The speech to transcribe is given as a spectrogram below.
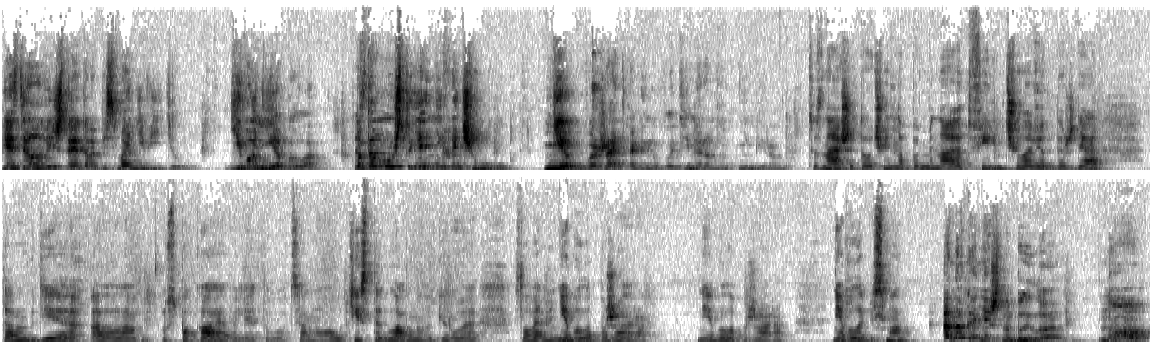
я сделал вид, что я этого письма не видел. Его не было. Есть- Потому что я не хочу не уважать Алину Владимировну Немирову. Ты знаешь, это очень напоминает фильм «Человек дождя», там, где э, успокаивали этого вот самого аутиста, главного героя, словами «не было пожара, не было пожара, не было письма». Оно, конечно, было, но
